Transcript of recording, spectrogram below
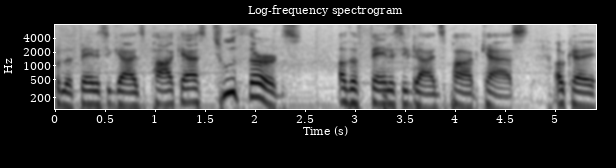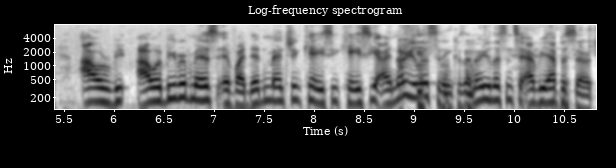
from the Fantasy Guides podcast, two thirds of the Fantasy Guides podcast. Okay, I would be I would be remiss if I didn't mention Casey. Casey, I know you're listening because I know you listen to every episode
